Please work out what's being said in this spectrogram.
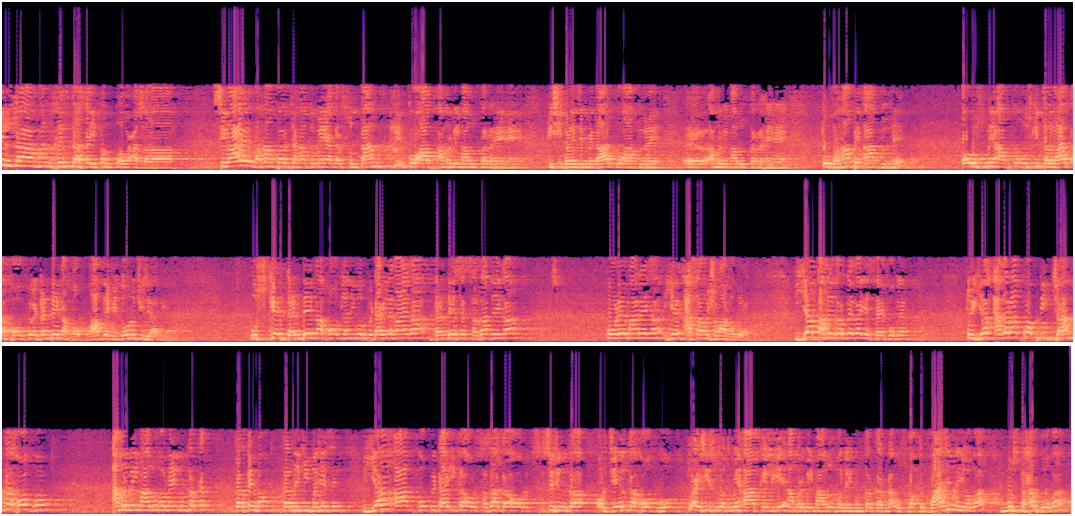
الا من خفت او عصا۔ سوائے وہاں پر جہاں تمہیں اگر سلطان کو آپ امر بالمعروف کر رہے ہیں، کسی بڑے ذمہ دار کو آپ جو ہے امر بالمعروف کر رہے ہیں، تو وہاں پہ آپ جو ہے، اور اس میں آپ کو اس کی تلوار کا خوف ہو ڈنڈے کا خوف۔ ہو آپ دیکھیں، دونوں چیزیں آ گئی۔ اس کے ڈنڈے کا خوف یعنی وہ پٹائی لگائے گا، ڈنڈے سے سزا دے گا کوڑے مارے گا، یہ آسا میں شمار ہو گیا۔ یا قتل کر دے گا، یہ سیف ہو گیا۔ تو یا اگر آپ کو اپنی جان کا خوف ہو، امر بل معروف اور نہیں منتر کرتے وقت، کرنے کی وجہ سے، یا آپ کو پٹائی کا اور سزا کا اور سجن کا اور جیل کا خوف ہو، تو ایسی صورت میں آپ کے لیے امر بل معروف اور نہیں منکر کرنا اس وقت واجب نہیں ہوگا، مستحب ہوگا۔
